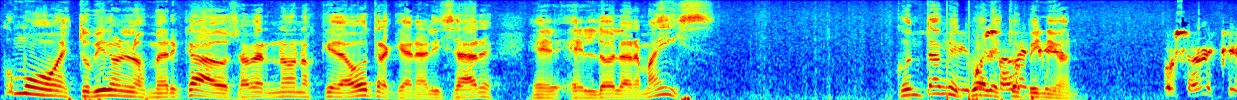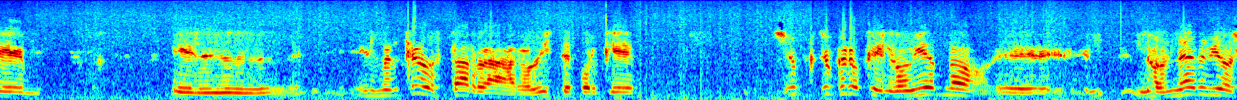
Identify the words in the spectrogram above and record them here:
¿cómo estuvieron los mercados? A ver, no nos queda otra que analizar el, el dólar maíz. Contame Sí, cuál es tu sabés que- opinión. Vos sabés que el, el mercado está raro, ¿viste? Porque yo, yo creo que el gobierno, eh, los nervios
